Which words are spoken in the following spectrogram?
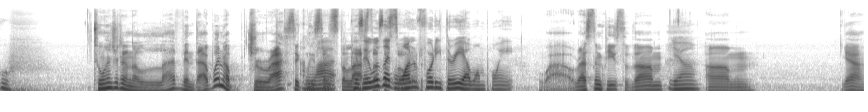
Oof. 211. That went up drastically since the last Cuz it was episode. like 143 at one point. Wow. Rest in peace to them. Yeah. Um yeah,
